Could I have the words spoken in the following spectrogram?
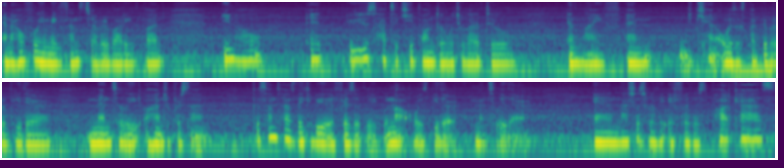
and hopefully it makes sense to everybody. But you know, it you just have to keep on doing what you gotta do in life, and you can't always expect people to be there mentally 100%. Because sometimes they could be there physically, but not always be there mentally there. And that's just really it for this podcast.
